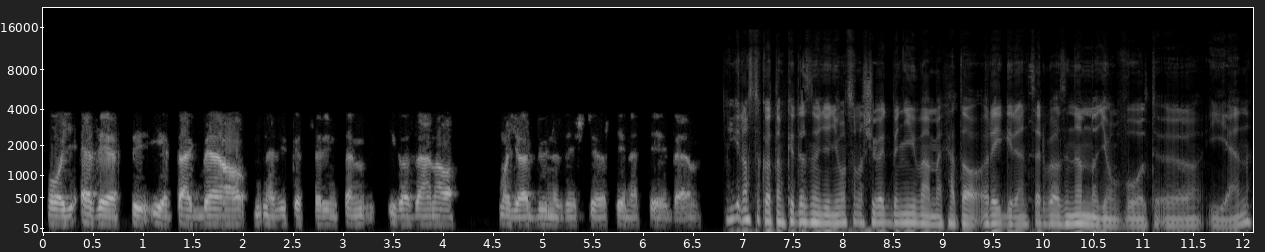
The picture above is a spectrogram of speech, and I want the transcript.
hogy ezért írták be a nevüket szerintem igazán a magyar bűnözés történetében. igen, azt akartam kérdezni, hogy a 80-as években nyilván, meg hát a régi rendszerben azért nem nagyon volt ö, ilyen.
